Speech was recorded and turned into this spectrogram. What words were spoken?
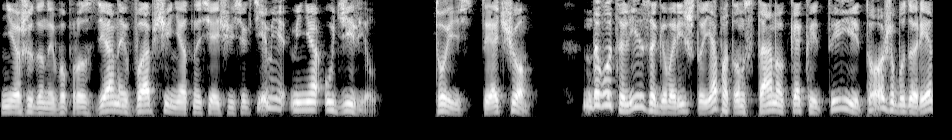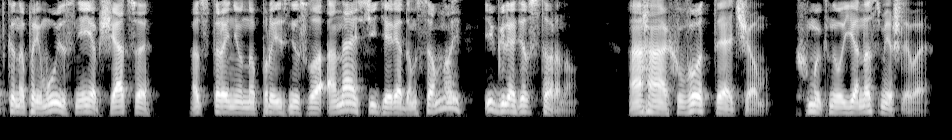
Неожиданный вопрос Дианы, вообще не относящийся к теме, меня удивил. «То есть ты о чем?» «Да вот Лиза говорит, что я потом стану, как и ты, и тоже буду редко напрямую с ней общаться отстраненно произнесла она, сидя рядом со мной и глядя в сторону. «Ах, вот ты о чем!» — хмыкнул я насмешливо.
